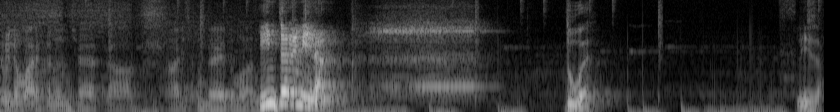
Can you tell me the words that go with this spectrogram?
Tranquillo Marco, non c'è fra a rispondere alle domande. Inter e Milan. 2. Lisa.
